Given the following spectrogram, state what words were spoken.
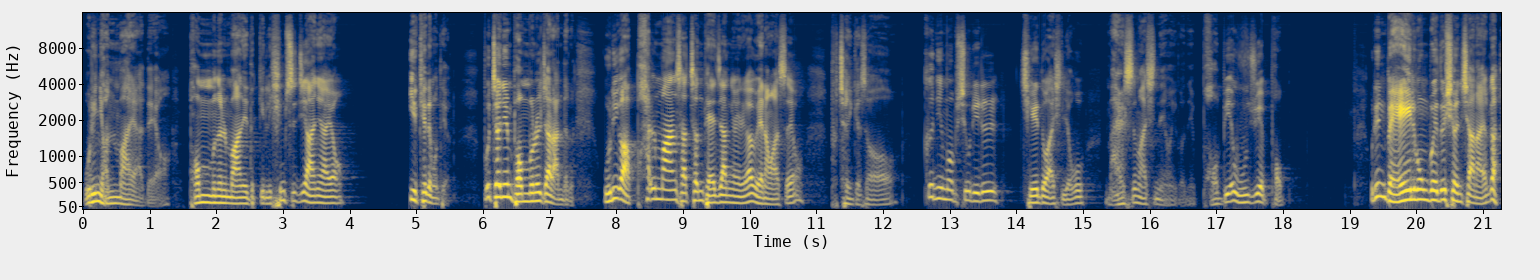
우린 연마해야 돼요. 법문을 많이 듣기를 힘쓰지 아니하여 이렇게 되면 돼요. 부처님 법문을 잘 안 듣고 우리가 8만 4천 대장경이가 왜 나왔어요? 부처님께서 끊임없이 우리를 제도하시려고 말씀하신 내용이거든요. 법이에요. 우주의 법. 우린 매일 공부해도 시원치 않아요. 그러니까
